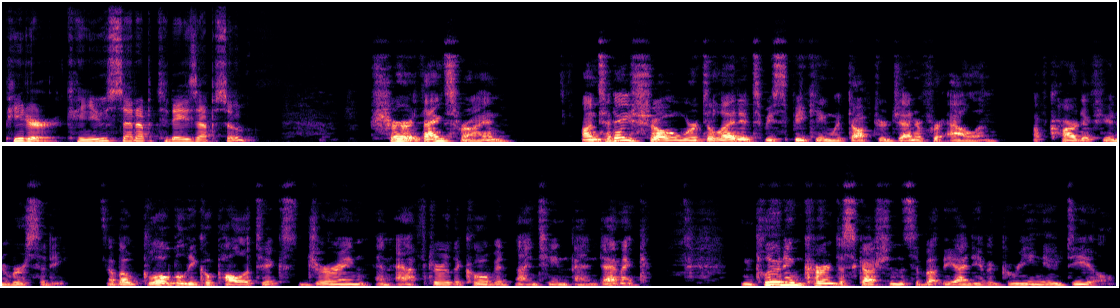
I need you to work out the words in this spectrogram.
Peter, can you set up today's episode? Sure, thanks, Ryan. On today's show, we're delighted to be speaking with Dr. Jennifer Allen of Cardiff University about global ecopolitics during and after the COVID 19 pandemic including current discussions about the idea of a Green New Deal.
